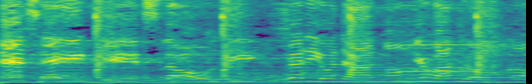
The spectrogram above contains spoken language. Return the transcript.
and take it slowly. Ready or not, here I come.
